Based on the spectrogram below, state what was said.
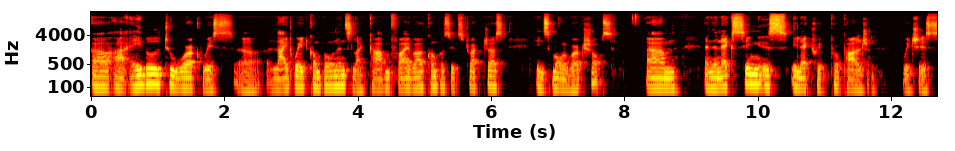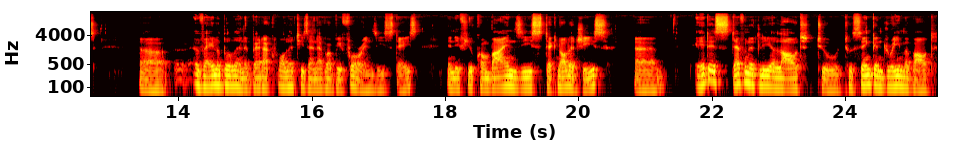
uh, are able to work with uh, lightweight components like carbon fiber, composite structures in small workshops. Um, and the next thing is electric propulsion, which is uh, available in a better quality than ever before in these days. And if you combine these technologies, uh, it is definitely allowed to, to think and dream about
